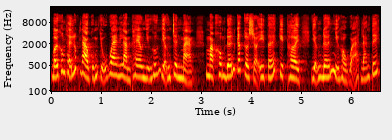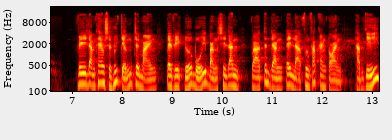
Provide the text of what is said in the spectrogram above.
bởi không thể lúc nào cũng chủ quan làm theo những hướng dẫn trên mạng mà không đến các cơ sở y tế kịp thời dẫn đến những hậu quả đáng tiếc. Vì làm theo sự hướng dẫn trên mạng về việc rửa mũi bằng xi lanh và tin rằng đây là phương pháp an toàn, thậm chí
